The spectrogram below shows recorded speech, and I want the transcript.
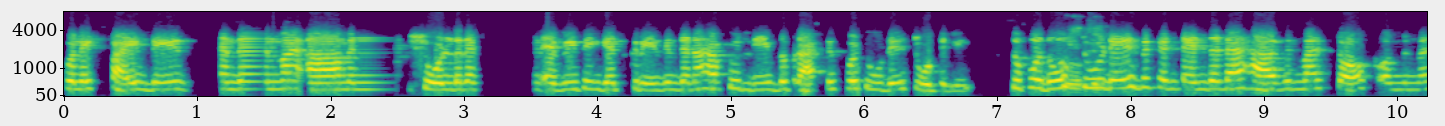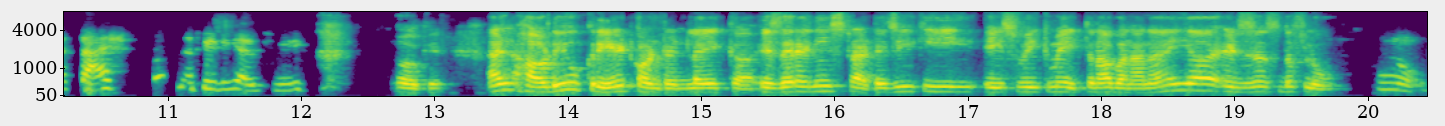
for like five days and then my arm and shoulder and everything gets crazy and then I have to leave the practice for two days totally. So for those two Okay. days, the content that I have in my stock or in my stash, that really helps me. Okay. And how do you create content? Like, uh, is there any strategy कि इस week में इतना बनाना है या it's just the flow? No.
